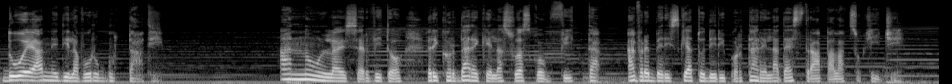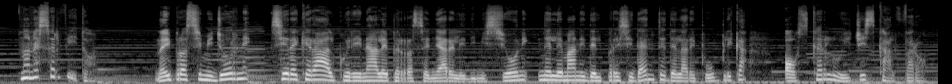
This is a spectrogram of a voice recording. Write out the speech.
Due anni di lavoro buttati. A nulla è servito ricordare che la sua sconfitta avrebbe rischiato di riportare la destra a Palazzo Chigi. Non è servito. Nei prossimi giorni si recherà al Quirinale per rassegnare le dimissioni nelle mani del Presidente della Repubblica, Oscar Luigi Scalfaro.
